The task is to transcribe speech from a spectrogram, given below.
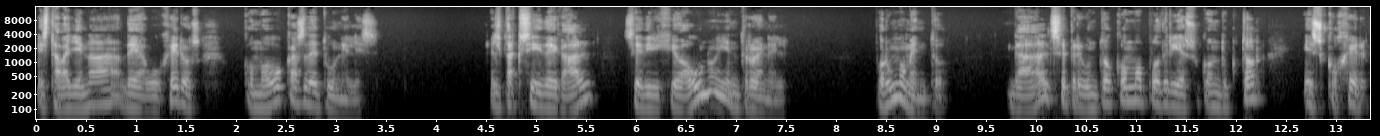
Estaba llena de agujeros, como bocas de túneles. El taxi de Gaal se dirigió a uno y entró en él. Por un momento, Gaal se preguntó cómo podría su conductor escoger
